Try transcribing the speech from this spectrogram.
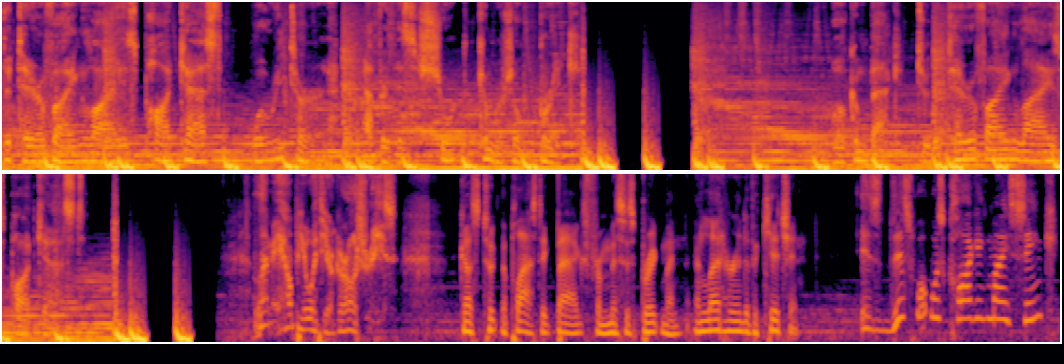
The Terrifying Lies podcast will return after this short commercial break. Welcome back to the Terrifying Lies podcast. Let me help you with your groceries. Gus took the plastic bags from Mrs. Brickman and led her into the kitchen. Is this what was clogging my sink?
